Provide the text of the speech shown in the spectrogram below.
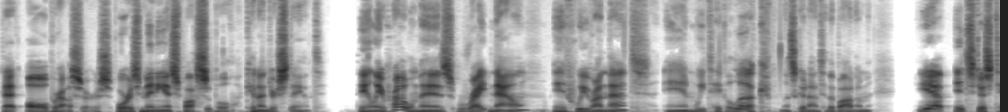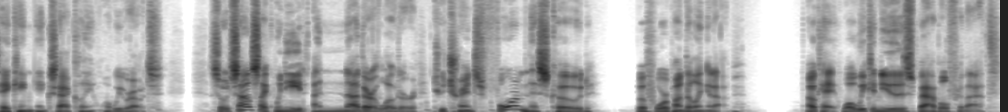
that all browsers, or as many as possible, can understand. The only problem is right now, if we run that and we take a look, let's go down to the bottom. Yep, it's just taking exactly what we wrote. So it sounds like we need another loader to transform this code before bundling it up. Okay, well, we can use Babel for that.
